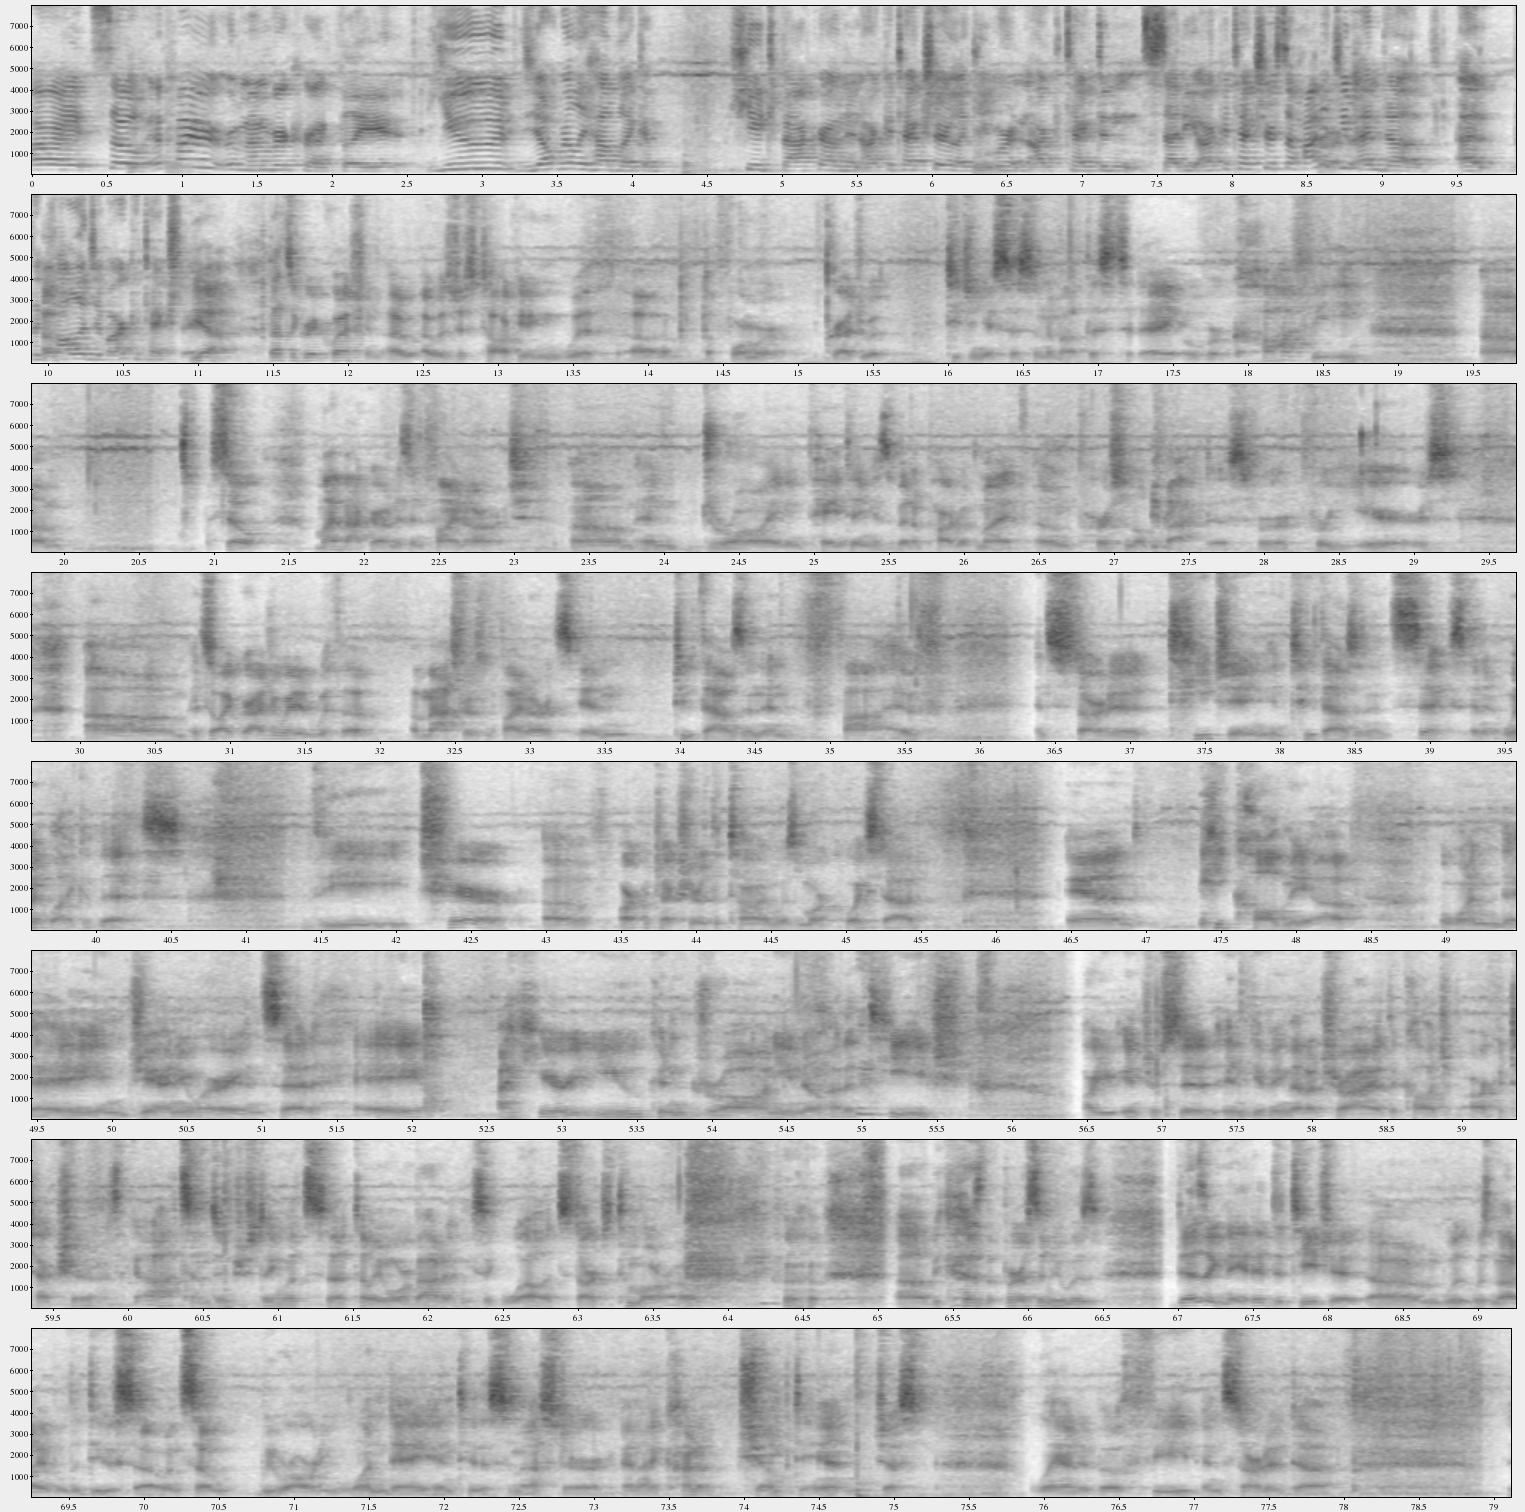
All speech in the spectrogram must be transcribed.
All right. So if I remember correctly, you you don't really have like a huge background in architecture. Like you mm. weren't an architect, didn't study architecture. So how Correct. did you end up at the oh. College of Architecture? Yeah, that's a great question. I, I was just talking with um, a former graduate teaching assistant about this today over coffee. Um, so my background is in fine art, um, and drawing and painting has been a part of my own personal practice for for years. Um, and so I graduated with a, a, master's in fine arts in 2005 and started teaching in 2006, and it went like this. The chair of architecture at the time was Mark Hoistad, and he called me up one day in January and said, Hey, I hear you can draw and you know how to teach are you interested in giving that a try at the College of Architecture? I was like, ah, oh, that sounds interesting. Let's uh, tell me more about it. And he's like, well, it starts tomorrow uh, because the person who was designated to teach it um, was, was not able to do so. And so we were already one day into the semester, and I kind of jumped in, just landed both feet and started. Uh,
